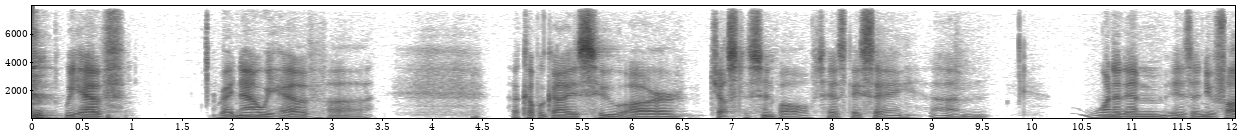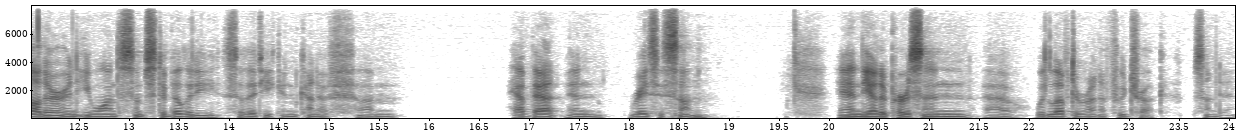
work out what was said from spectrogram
we have right now we have uh, a couple guys who are justice involved as they say um, one of them is a new father and he wants some stability so that he can kind of um, have that and raise his son. And the other person uh, would love to run a food truck someday.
